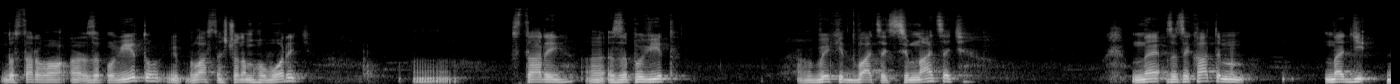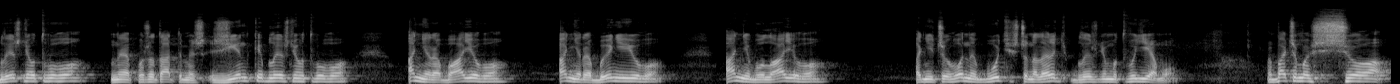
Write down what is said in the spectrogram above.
до старого е, заповіту, і, власне, що нам говорить старий заповіт, вихід 20.17, не зазіхатимем на ближнього твого, не пожадатимеш жінки ближнього твого, ані раба його, ані рабині його, ані вола його, ані чого-небудь, що належить ближньому твоєму. Ми бачимо, що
